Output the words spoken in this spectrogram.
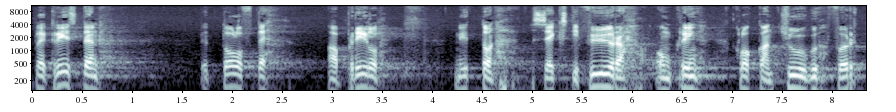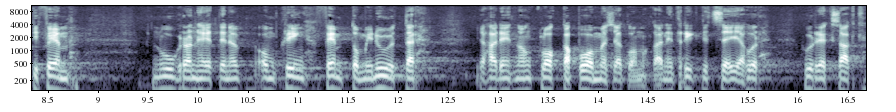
blev kristen den 12 april 1964 omkring klockan 20.45. Noggrannheten är omkring 15 minuter jag hade inte någon klocka på mig så jag kan inte riktigt säga hur, hur, exakt,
